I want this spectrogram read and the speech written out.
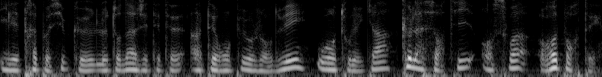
il est très possible que le tournage ait été interrompu aujourd'hui, ou en tous les cas, que la sortie en soit reportée.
